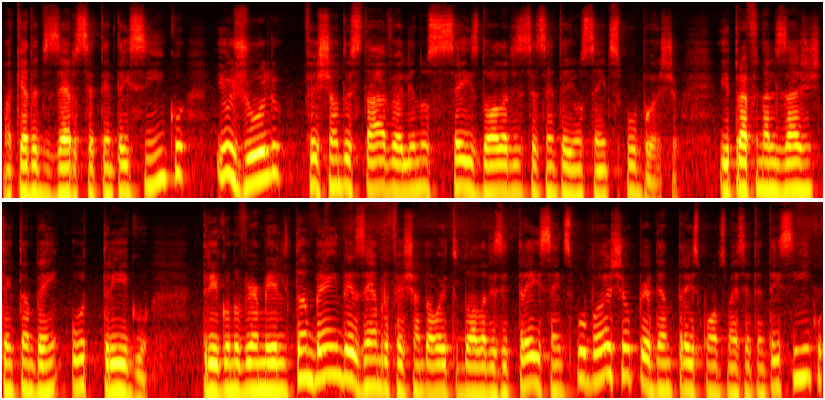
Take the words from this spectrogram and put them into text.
uma queda de 0,75. E o julho, fechando estável ali nos 6 dólares e 61 centos por bushel. E para finalizar, a gente tem também o trigo. Trigo no vermelho também em dezembro, fechando a 8 dólares e 3 centos por bushel, perdendo 3 pontos mais 75.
